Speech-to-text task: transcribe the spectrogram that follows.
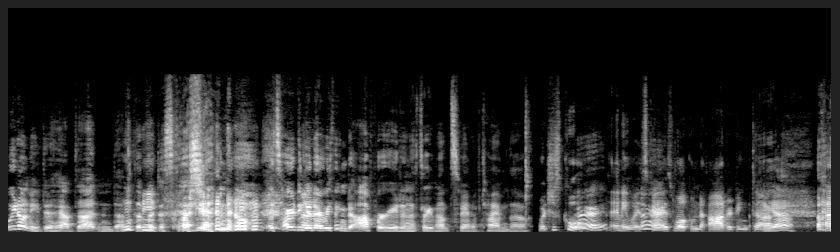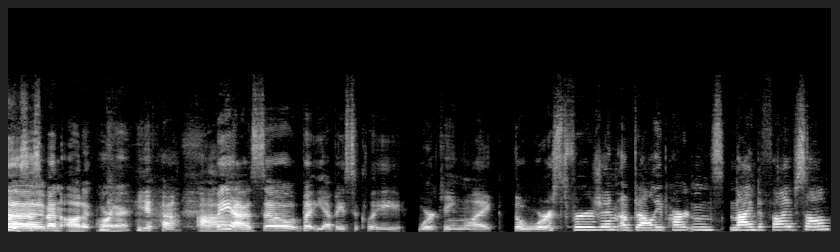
We don't need to have that in depth of a discussion. Yeah, no, it's hard to get everything to operate in a three month span of time, though. Which is cool. Right, Anyways, guys, welcome to Auditing Talk. yeah, this uh, has been Audit Corner. Yeah. Um, But yeah, so but yeah, basically working like the worst version of Dolly Parton's nine to five song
